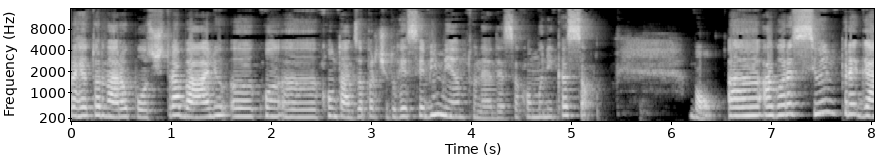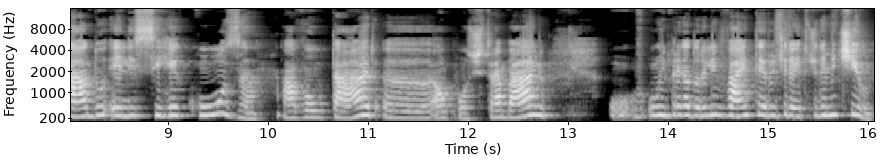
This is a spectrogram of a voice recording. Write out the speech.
para retornar ao posto de trabalho, uh, uh, contados a partir do recebimento né, dessa comunicação. Bom, uh, agora se o empregado ele se recusa a voltar ao posto de trabalho, o, o empregador ele vai ter o direito de demiti-lo.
